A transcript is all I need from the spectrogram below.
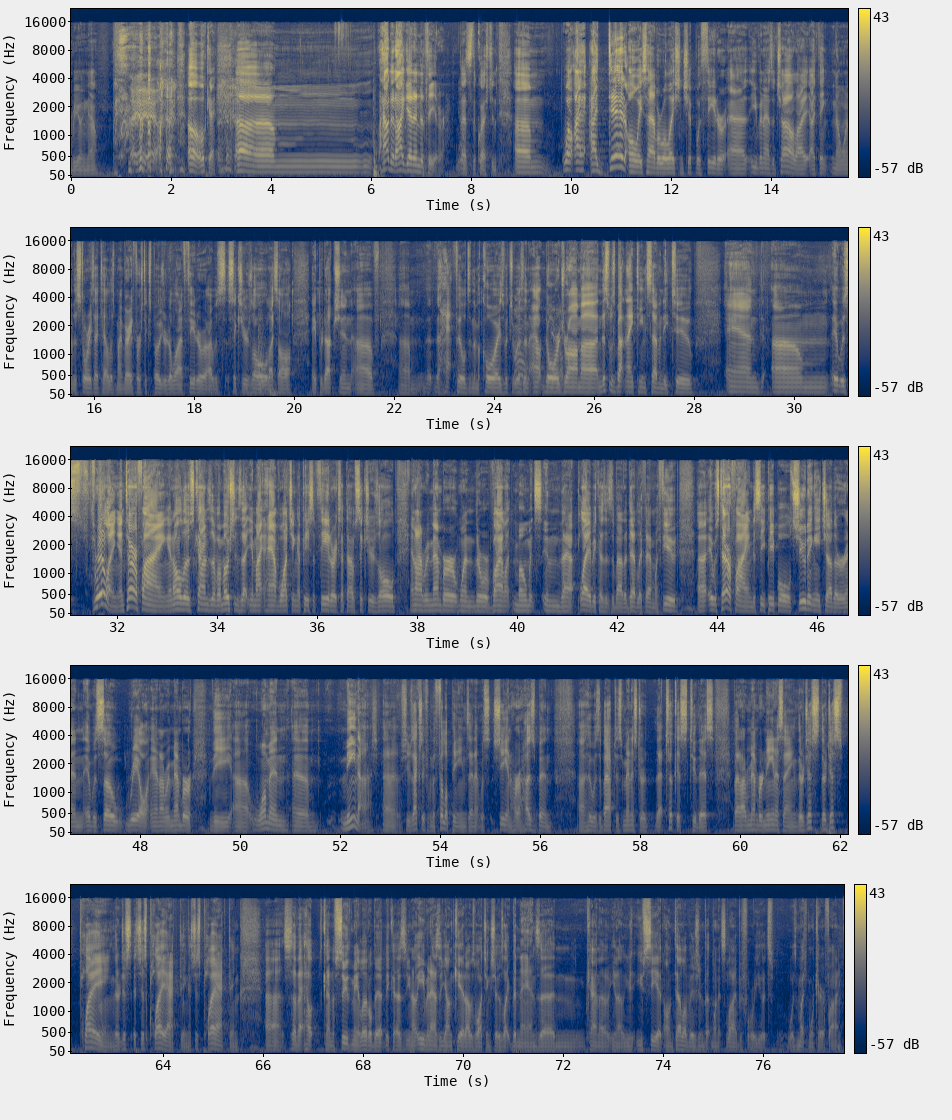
interviewing now? yeah, yeah, yeah. oh, okay. Um, how did I get into theater? That's the question. Um, well, I, I did always have a relationship with theater, as, even as a child. I, I think, you know, one of the stories I tell is my very first exposure to live theater. I was six years old. I saw a production of um, the, the Hatfields and the McCoys, which was an outdoor drama, and this was about 1972 and um, it was thrilling and terrifying and all those kinds of emotions that you might have watching a piece of theater except i was six years old. And i remember when there were violent moments in that play because it's about a deadly family feud. Uh, it was terrifying to see people shooting each other and it was so real. And i remember the uh, woman um, nina uh, she was actually from the philippines and it was she and her husband uh, who was a Baptist minister that took us to this. But I remember Nina saying, "They're just they're just playing. They're just it's just play acting. It's just play acting." Uh, so that helped kind of soothe me a little bit because you know even as a young kid I was watching shows like Bonanza and kind of you know you, you see it on television but when it's live before you it was much more terrifying.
